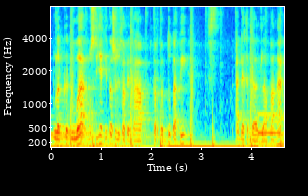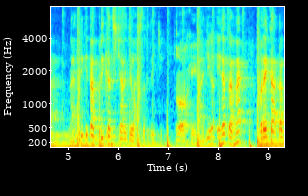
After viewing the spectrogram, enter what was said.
bulan kedua mestinya kita sudah sampai tahap tertentu tapi ada kendala di lapangan nah jadi kita berikan secara jelas terperinci oh oke. Nah jika, ingat karena mereka akan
